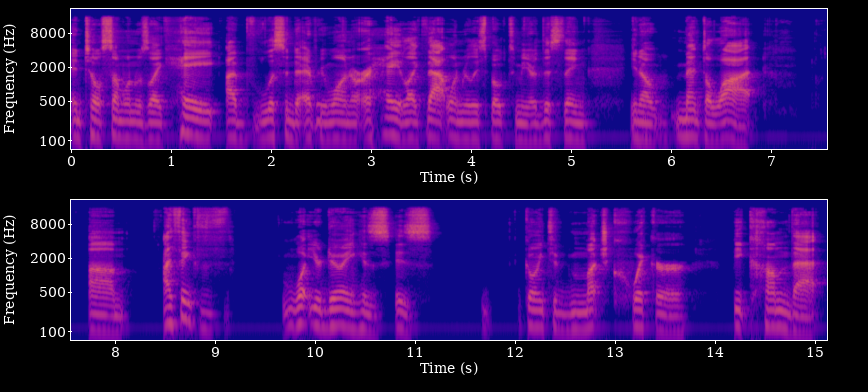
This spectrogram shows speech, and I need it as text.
until someone was like hey I've listened to everyone or, or hey like that one really spoke to me or this thing you know meant a lot um I think th- what you're doing is is going to much quicker become that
